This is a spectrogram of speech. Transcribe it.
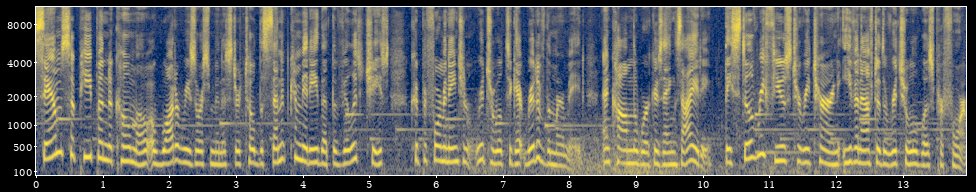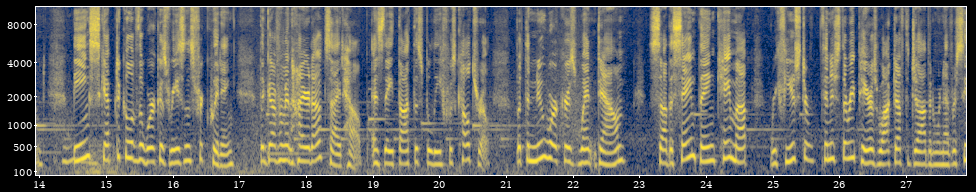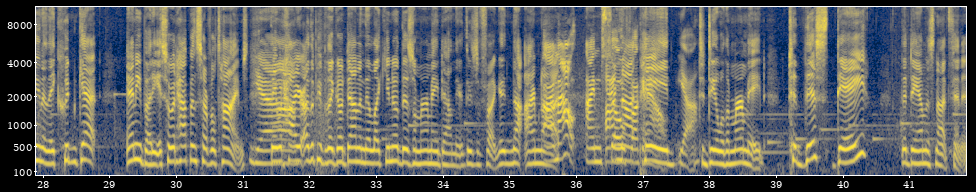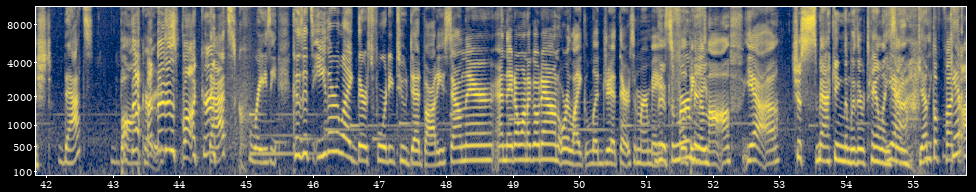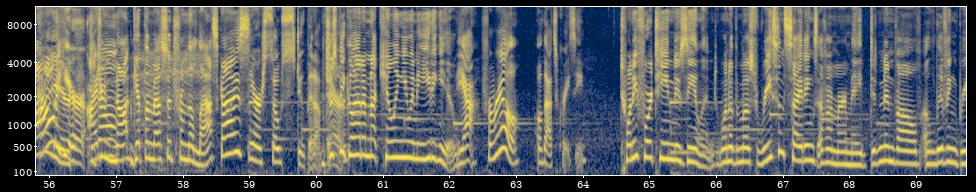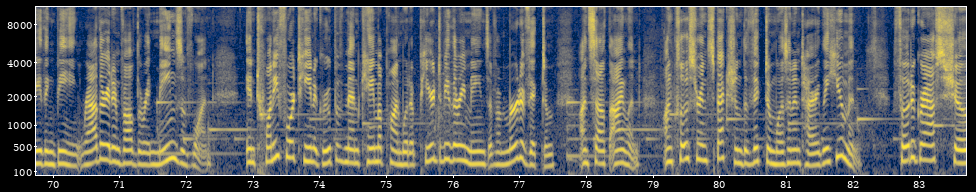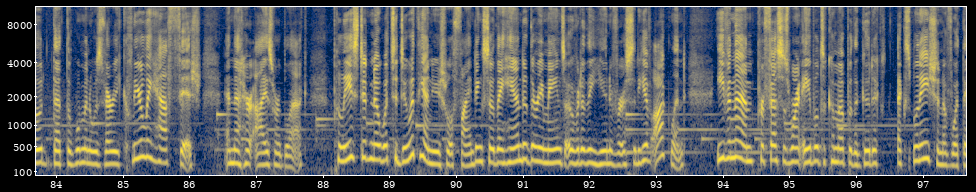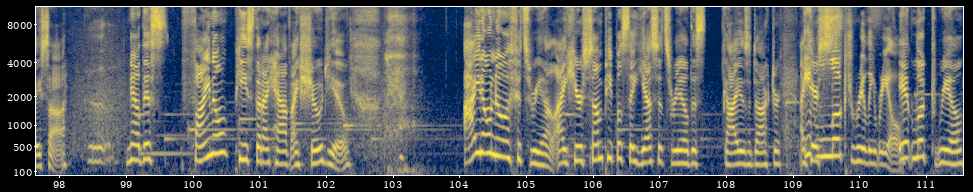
Sam Sipepa Nkomo, a water resource minister, told the Senate committee that the village chiefs could perform an ancient ritual to get rid of the mermaid and calm the workers' anxiety. They still refused to return even after the ritual was performed. Being skeptical of the workers' reasons for quitting, the government hired outside help as they thought this belief was cultural. But the new workers went down, saw the same thing, came up, refused to finish the repairs, walked off the job, and were never seen, and they couldn't get anybody. So it happened several times. Yeah. They would hire other people. They go down and they're like, you know, there's a mermaid down there. There's a fuck. No, I'm not. I'm out. I'm so I'm not paid out. Yeah. to deal with a mermaid. To this day, the dam is not finished. That's bonkers. that is bonkers. That's crazy. Because it's either like there's 42 dead bodies down there and they don't want to go down, or like legit there's a mermaid There's a flipping mermaid. them off. Yeah. just smacking them with her tail and Yeah. saying, "Get Like, the fuck get out, outta of here!" here. I Did you not get the message from the last guys? They are so stupid up Just there. Just be glad I'm not killing you and eating you. Yeah, for real. Oh, that's crazy. 2014 New Zealand. One of the most recent sightings of a mermaid didn't involve a living, breathing being. Rather, it involved the remains of one. In 2014, a group of men came upon what appeared to be the remains of a murder victim on South Island. On closer inspection, the victim wasn't entirely human. Photographs showed that the woman was very clearly half fish and that her eyes were black. Police didn't know what to do with the unusual finding, so they handed the remains over to the University of Auckland. Even then, professors weren't able to come up with a good ex- explanation of what they saw. Now, this final piece that I have, I showed you. I don't know if it's real. I hear some people say, yes, it's real. This guy is a doctor. I hear It s- looked really real. it looked real.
